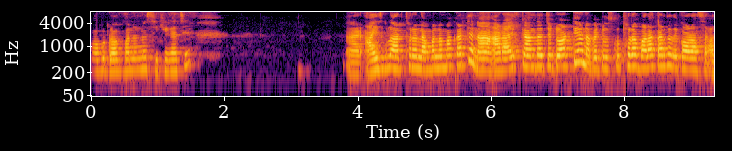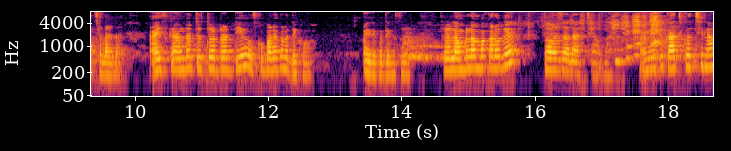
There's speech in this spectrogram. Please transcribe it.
বাবু ডগ বানানো শিখে গেছে और आइस गुलो और थोड़ा लंबा लंबा करते ना और आइस के अंदर जो डॉट दिया ना बेटे उसको थोड़ा बड़ा कर दो देखो और अच्छा अच्छा लगेगा आइस के अंदर जो जो डॉट दिया उसको बड़ा करो देखो এই দেখো দেখো শুনো थोड़ा लंबा लंबा करोगे तो और ज़्यादा अच्छा होगा আমি একটু কাজ করছিলাম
